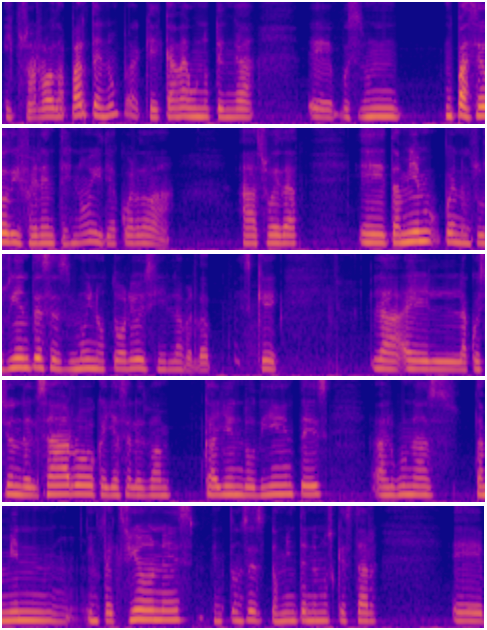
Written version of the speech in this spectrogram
y pues a Roda aparte, ¿no? Para que cada uno tenga eh, pues un, un, paseo diferente, ¿no? Y de acuerdo a, a su edad. Eh, también, bueno, en sus dientes es muy notorio y sí, la verdad es que la, el, la cuestión del sarro, que ya se les van cayendo dientes, algunas también infecciones, entonces también tenemos que estar eh,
